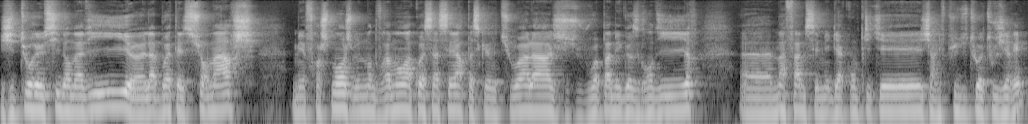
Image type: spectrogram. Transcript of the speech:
j'ai tout réussi dans ma vie, la boîte elle surmarche. Mais franchement, je me demande vraiment à quoi ça sert parce que tu vois, là, je vois pas mes gosses grandir. Euh, ma femme, c'est méga compliqué. J'arrive plus du tout à tout gérer.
